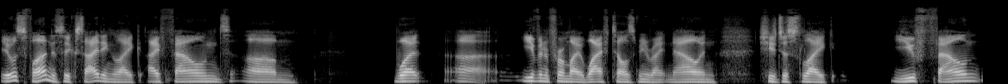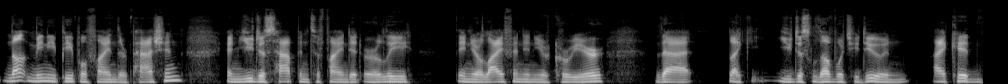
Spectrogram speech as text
it was fun. It's exciting. Like I found, um, what, uh, even for my wife tells me right now, and she's just like, you found not many people find their passion and you just happen to find it early in your life and in your career that like you just love what you do. And I could,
